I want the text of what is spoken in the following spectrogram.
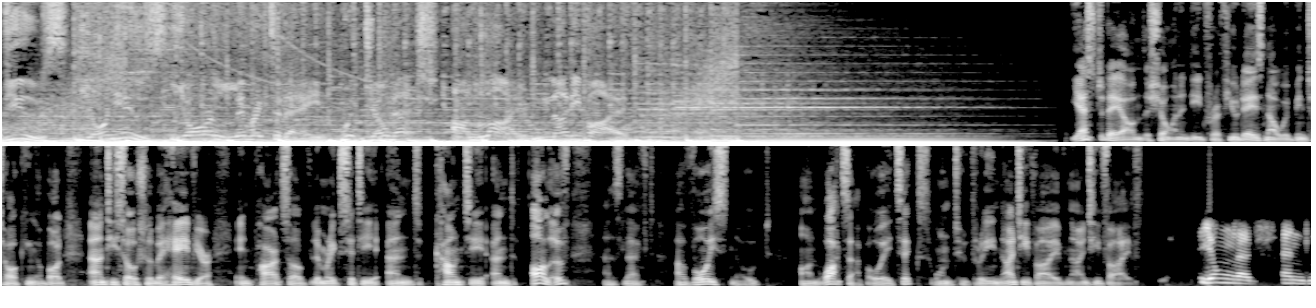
Your views, your news, your Limerick today with Joe Nash on Live 95. Yesterday on the show, and indeed for a few days now, we've been talking about antisocial behaviour in parts of Limerick City and County. And Olive has left a voice note on WhatsApp 086 123 95 95 young lads, and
